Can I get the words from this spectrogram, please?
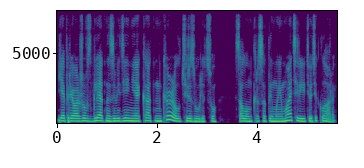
Я перевожу взгляд на заведение Cotton Curl через улицу, салон красоты моей матери и тети Клары.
